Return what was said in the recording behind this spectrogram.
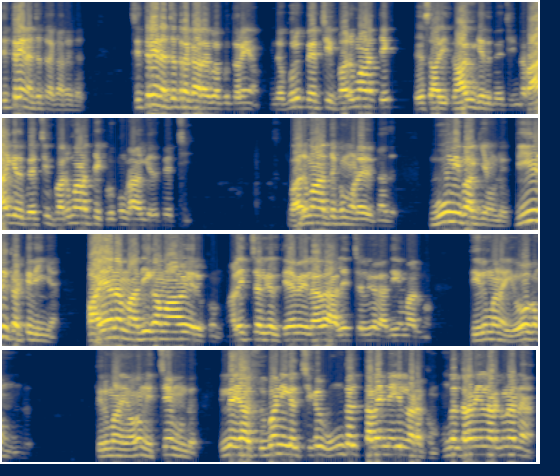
சித்திரை நட்சத்திரக்காரர்கள். சித்திரை நட்சத்திரக்காரர்களை பொறுத்தவரையும் இந்த குரு பயிற்சி வருமானத்தை சாரி ராகு கேது பயிற்சி. இந்த ராகு கேது பயிற்சி வருமானத்தை கொடுக்கும் ராகு கேது பயிற்சி. வருமானத்துக்கும் முறை இருக்காது. பூமி பாக்கியம் உண்டு. வீடு கட்டுவீங்க. பயணம் அதிகமாக இருக்கும். அலைச்சல்கள் தேவையில்லாத அலைச்சல்கள் அதிகமா இருக்கும். திருமண யோகம் உண்டு. திருமண யோகம் நிச்சயம் உண்டு. இல்லையா சுப நிகழ்ச்சிகள் உங்கள் தலைமையில் நடக்கும். உங்கள் தலைமையில் நடக்கும்னா என்ன?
